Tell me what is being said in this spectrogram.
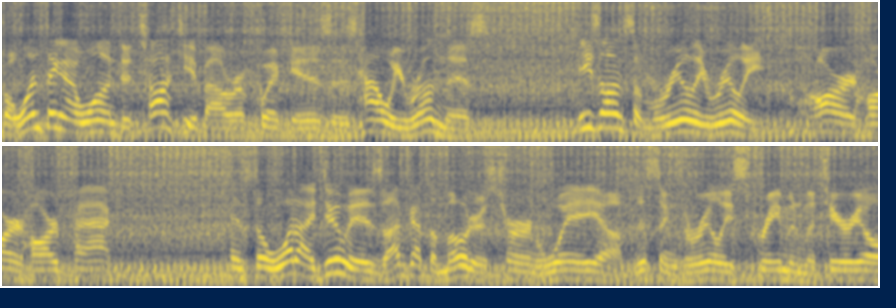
But one thing I wanted to talk to you about real quick is, is how we run this. He's on some really, really hard, hard, hard pack. And so what I do is I've got the motors turned way up. This thing's really screaming material.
